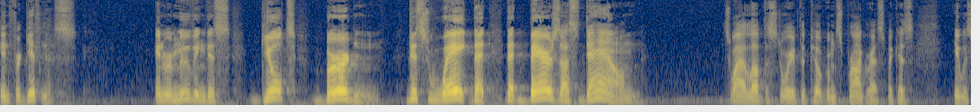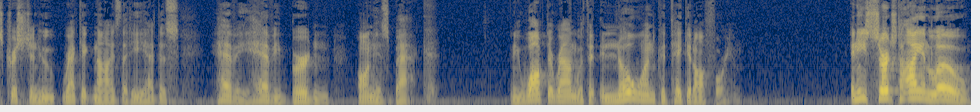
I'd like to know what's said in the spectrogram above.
in forgiveness, in removing this guilt burden, this weight that, that bears us down. That's why I love the story of the Pilgrim's Progress because it was Christian who recognized that he had this heavy, heavy burden on his back. And he walked around with it, and no one could take it off for him. And he searched high and low,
